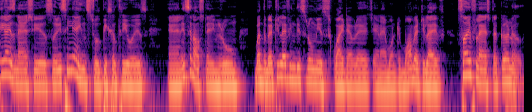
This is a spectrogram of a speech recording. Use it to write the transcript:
Hey guys, Nash here. So recently I installed Pixel 3 OS and it's an outstanding ROM but the battery life in this ROM is quite average and I wanted more battery life so I flashed a kernel.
